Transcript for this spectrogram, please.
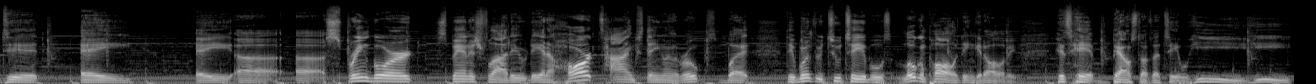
did a a uh, uh, springboard Spanish fly. They, they had a hard time staying on the ropes, but they went through two tables. Logan Paul didn't get all of it. His head bounced off that table. He he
